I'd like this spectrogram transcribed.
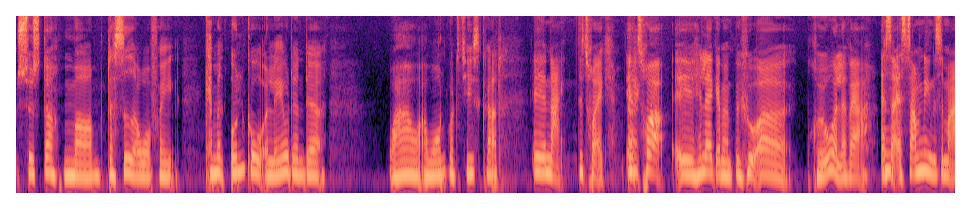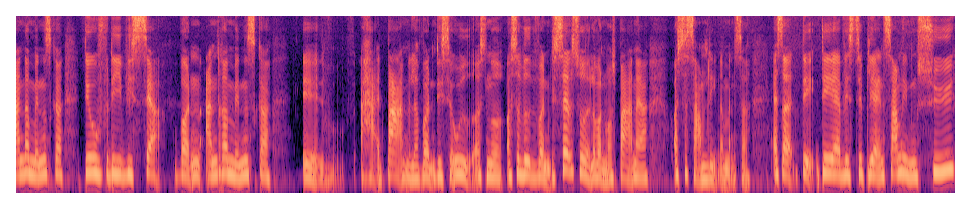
søster, mom, der sidder over for en. Kan man undgå at lave den der, wow, I want what she's got? Øh, nej, det tror jeg ikke. Jeg Nej. tror øh, heller ikke, at man behøver at prøve at lade være. Altså at sammenligne sig med andre mennesker, det er jo fordi, vi ser, hvordan andre mennesker øh, har et barn, eller hvordan de ser ud og sådan noget, og så ved vi, hvordan vi selv ser ud, eller hvordan vores barn er, og så sammenligner man sig. Altså, det, det er, hvis det bliver en sammenligningssyge,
